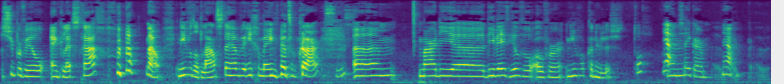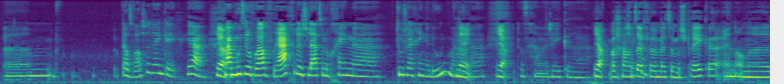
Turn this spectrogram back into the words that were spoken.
superveel en kletst graag. nou, in ieder geval dat laatste hebben we in gemeen met elkaar. Precies. Ehm, maar die, eh, die weet heel veel over in ieder geval canules, toch? ja, en- zeker. Ja, Ehm, dat was het denk ik. Ja. ja. Maar we moeten nog wel vragen, dus laten we nog geen eh, toezeggingen doen. Maar Nee. eh, Ja. dat gaan we zeker... eh, Ja, we gaan het even met hem bespreken. En dan, eh,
